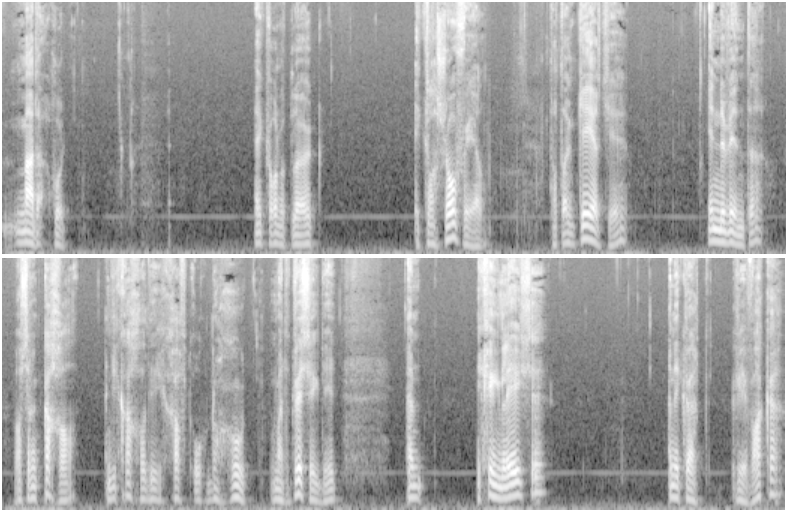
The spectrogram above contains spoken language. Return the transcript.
maar dat, goed. Ik vond het leuk. Ik las zoveel dat er een keertje in de winter was er een kachel. En die kachel die gaf ook nog goed. Maar dat wist ik niet. En ik ging lezen. En ik werd weer wakker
